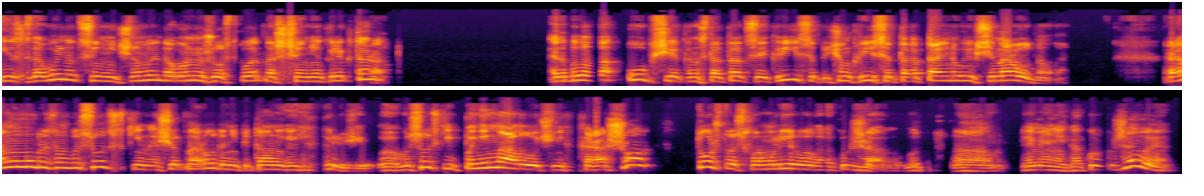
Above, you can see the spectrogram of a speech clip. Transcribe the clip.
из довольно циничного и довольно жесткого отношения к электорату. Это была общая констатация кризиса, причем кризиса тотального и всенародного. Равным образом Высоцкий насчет народа не питал никаких иллюзий. Высоцкий понимал очень хорошо, то, что сформулировала Куджава. Вот э, племянник Акуджавы,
